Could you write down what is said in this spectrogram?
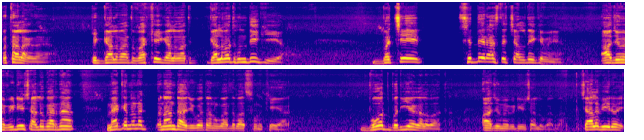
ਪਤਾ ਲੱਗਦਾ ਆ ਵੀ ਗੱਲਬਾਤ, ਵਾਕਈ ਗੱਲਬਾਤ ਗੱਲਬਾਤ ਹੁੰਦੀ ਕੀ ਆ? ਬੱਚੇ ਸਿੱਧੇ ਰਸਤੇ ਚੱਲਦੇ ਕਿਵੇਂ ਆ? ਆਜੋ ਮੈਂ ਵੀਡੀਓ ਚਾਲੂ ਕਰਦਾ, ਮੈਂ ਕਹਿੰਦਾ ਨਾ, ਆਨੰਦ ਆ ਜਾਊਗਾ ਤੁਹਾਨੂੰ ਗੱਲਬਾਤ ਸੁਣ ਕੇ ਯਾਰ। ਬਹੁਤ ਵਧੀਆ ਗੱਲਬਾਤ ਆ ਆਜੋ ਮੈਂ ਵੀਡੀਓ ਚਾਲੂ ਕਰਦਾ। ਚੱਲ ਵੀਰ ਓਏ,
